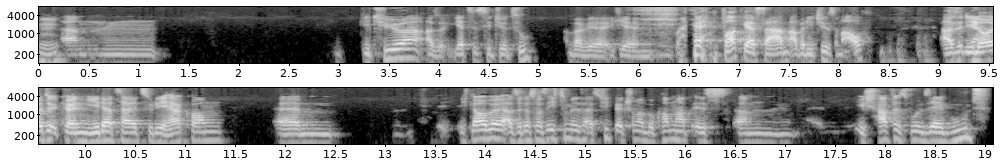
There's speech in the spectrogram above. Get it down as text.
Mhm. Ähm, die Tür, also jetzt ist die Tür zu, weil wir hier einen Podcast haben, aber die Tür ist immer auf. Also die ja. Leute können jederzeit zu dir herkommen. Ähm, ich glaube, also das, was ich zumindest als Feedback schon mal bekommen habe, ist, ähm, ich schaffe es wohl sehr gut,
